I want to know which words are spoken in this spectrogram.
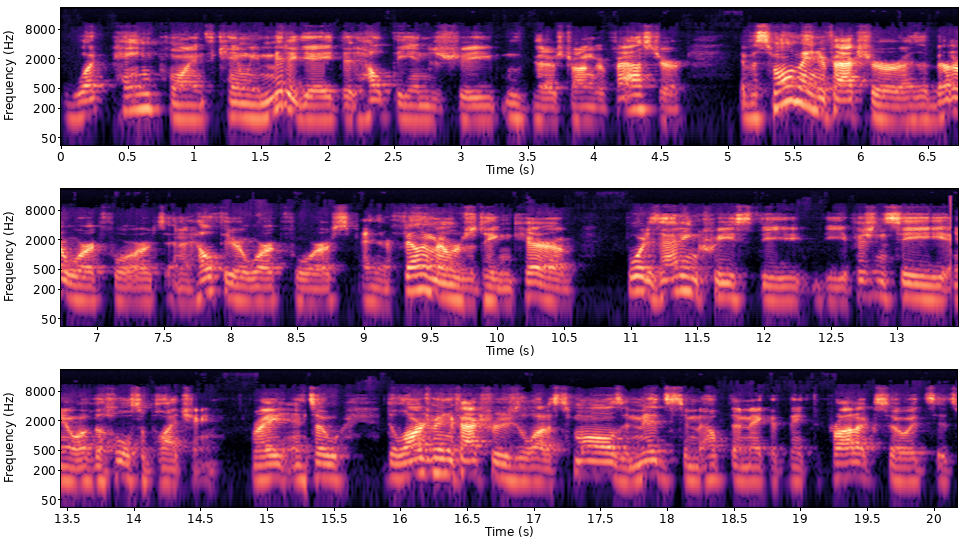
what pain points can we mitigate that help the industry move better, stronger, faster. If a small manufacturer has a better workforce and a healthier workforce and their family members are taken care of, boy, does that increase the the efficiency, you know, of the whole supply chain, right? And so the large manufacturers use a lot of smalls and mids to help them make make the product. So it's it's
